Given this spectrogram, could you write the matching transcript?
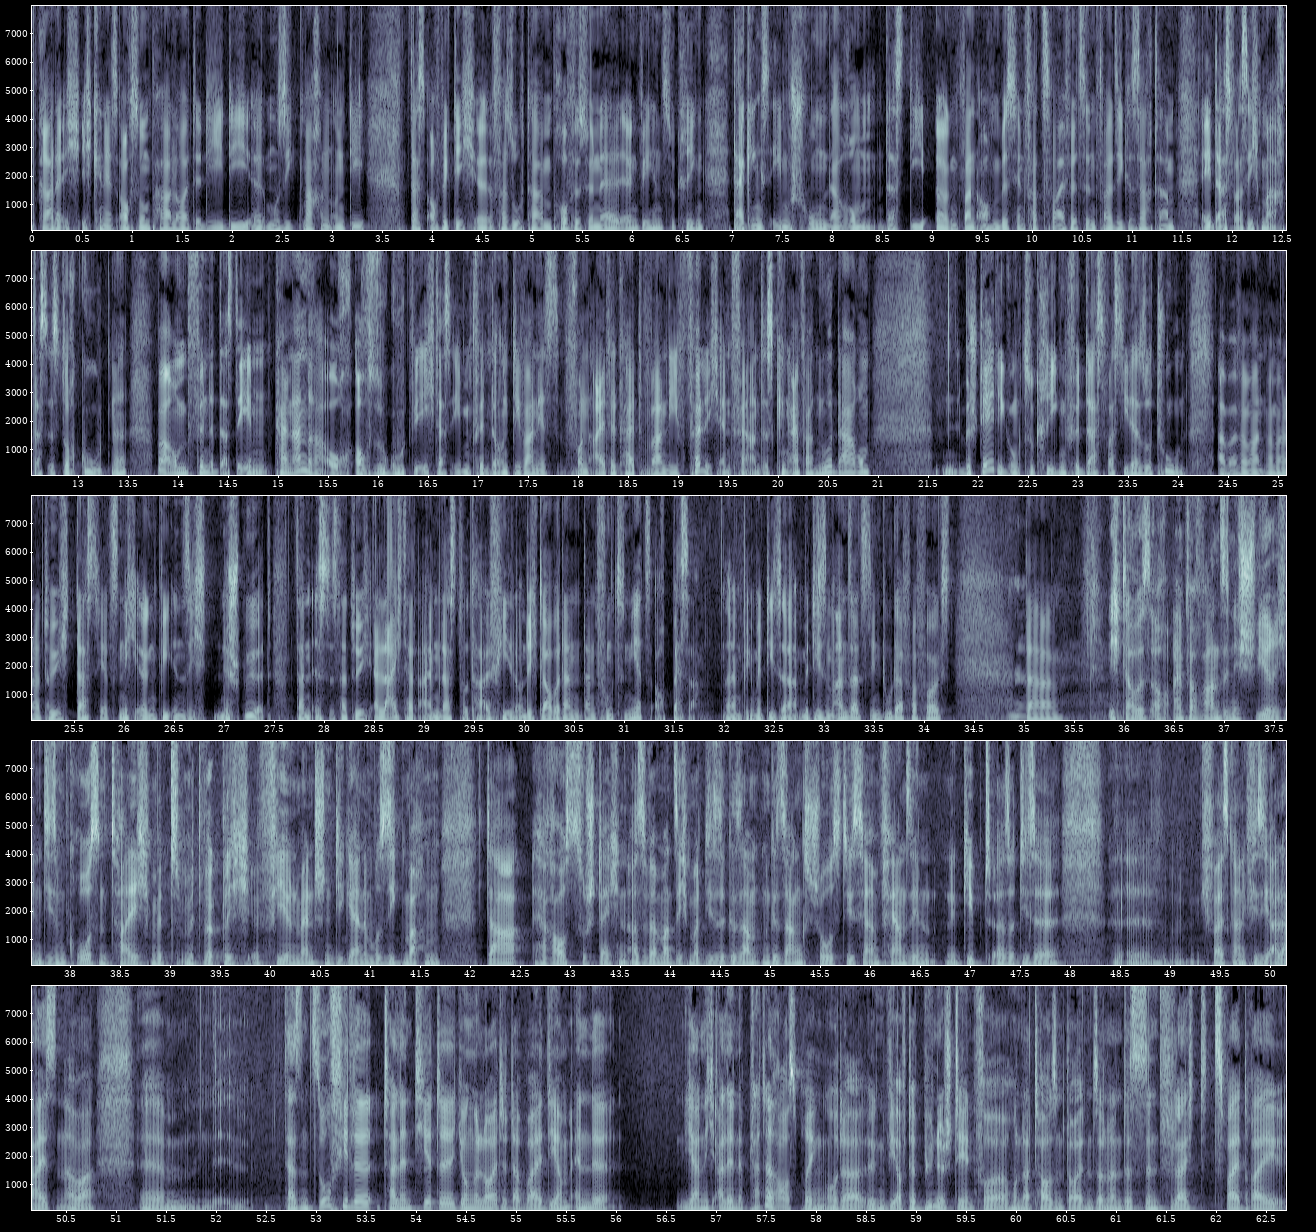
gerade ich, ich kenne jetzt auch so ein paar Leute, die, die äh, Musik machen und die das auch wirklich äh, versucht haben, professionell irgendwie hinzukriegen. Da ging es eben schon darum, dass die irgendwann auch ein bisschen verzweifelt sind, weil sie gesagt haben, ey, das, was ich mache, das ist doch gut, ne? Warum findet das eben kein anderer auch, auch so gut, wie ich das eben finde. Und die waren jetzt von Eitelkeit, waren die völlig entfernt. Es ging einfach nur darum, Bestätigung zu kriegen für das, was die da so tun. Aber wenn man, wenn man natürlich das jetzt nicht irgendwie in sich spürt, dann ist es natürlich, erleichtert einem das total viel. Und ich glaube, dann, dann funktioniert es auch besser. Irgendwie mit dieser, mit diesem Ansatz, den du da verfolgst, ja. da ich glaube, es ist auch einfach wahnsinnig schwierig, in diesem großen Teich mit, mit wirklich vielen Menschen, die gerne Musik machen, da herauszustechen. Also wenn man sich mal diese gesamten Gesangsshows, die es ja im Fernsehen gibt, also diese, äh, ich weiß gar nicht, wie sie alle heißen, aber ähm, da sind so viele talentierte junge Leute dabei, die am Ende ja nicht alle eine Platte rausbringen oder irgendwie auf der Bühne stehen vor 100.000 Leuten, sondern das sind vielleicht zwei, drei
